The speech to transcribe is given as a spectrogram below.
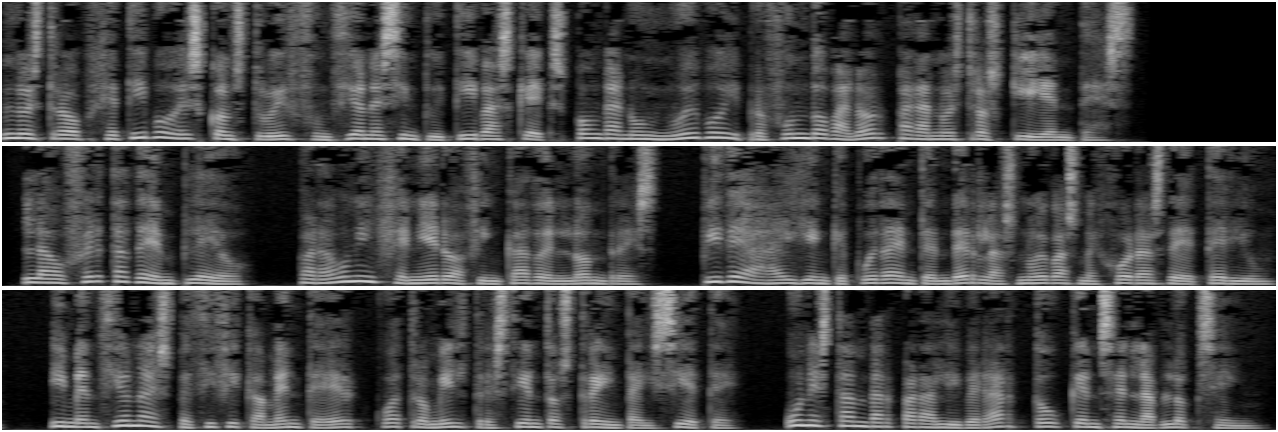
Nuestro objetivo es construir funciones intuitivas que expongan un nuevo y profundo valor para nuestros clientes. La oferta de empleo, para un ingeniero afincado en Londres, pide a alguien que pueda entender las nuevas mejoras de Ethereum, y menciona específicamente ERC 4337, un estándar para liberar tokens en la blockchain.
